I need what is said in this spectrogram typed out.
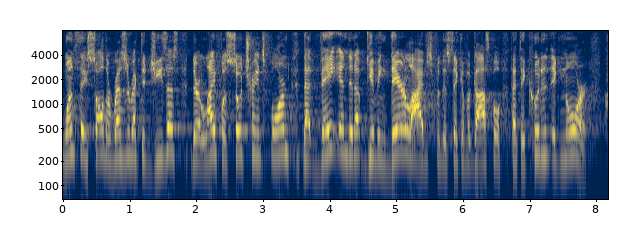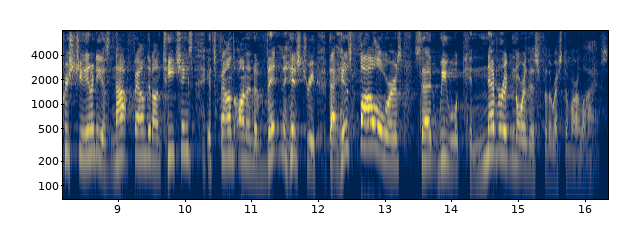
Once they saw the resurrected Jesus, their life was so transformed that they ended up giving their lives for the sake of a gospel that they couldn't ignore. Christianity is not founded on teachings, it's found on an event in history that his followers said, We will, can never ignore this for the rest of our lives.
